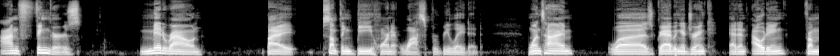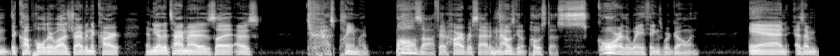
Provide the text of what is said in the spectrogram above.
on fingers mid round by something bee hornet wasp related. One time was grabbing a drink at an outing from the cup holder while I was driving the cart, and the other time I was uh, I was dude, I was playing my balls off at Harborside. I mean, I was gonna post a score the way things were going. And as I'm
